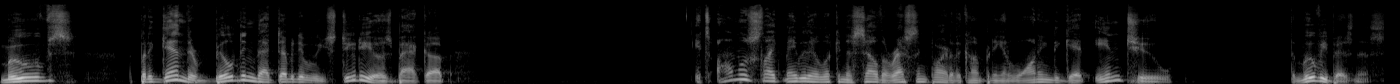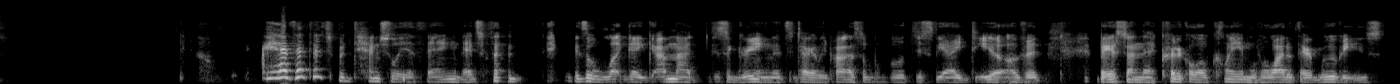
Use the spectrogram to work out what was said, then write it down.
moves, but again, they're building that WWE studios back up. It's almost like maybe they're looking to sell the wrestling part of the company and wanting to get into the movie business. Yeah, that that's potentially a thing. That's it's a like I'm not disagreeing. That's entirely possible, but just the idea of it, based on the critical acclaim of a lot of their movies,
